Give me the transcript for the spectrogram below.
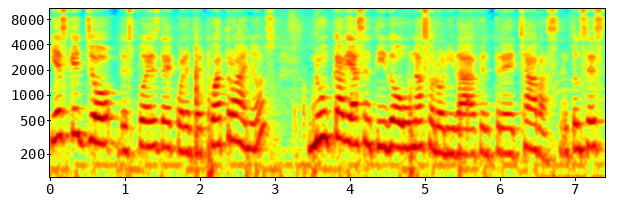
Y es que yo, después de 44 años, nunca había sentido una sororidad entre chavas. Entonces,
